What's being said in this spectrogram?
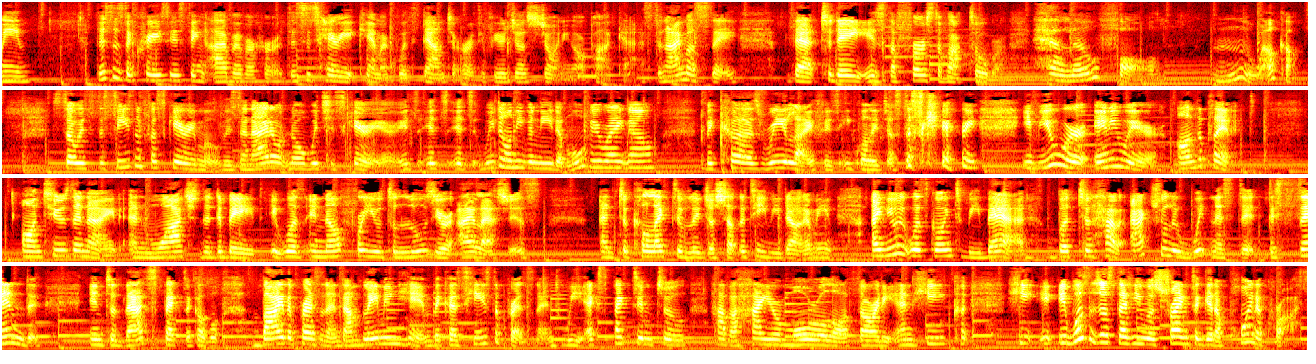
mean, this is the craziest thing I've ever heard. This is Harriet Kimmick with Down to Earth, if you're just joining our podcast. And I must say that today is the 1st of October. Hello, fall. Mm, welcome. So it's the season for scary movies, and I don't know which is scarier. It's it's it's we don't even need a movie right now because real life is equally just as scary. If you were anywhere on the planet on Tuesday night and watched the debate, it was enough for you to lose your eyelashes and to collectively just shut the TV down. I mean, I knew it was going to be bad, but to have actually witnessed it descend into that spectacle by the president. I'm blaming him because he's the president. We expect him to have a higher moral authority, and he could. He. It wasn't just that he was trying to get a point across.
